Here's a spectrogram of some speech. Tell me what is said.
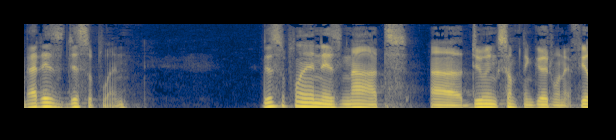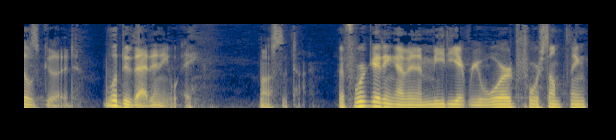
That is discipline. Discipline is not uh, doing something good when it feels good. We'll do that anyway, most of the time. If we're getting an immediate reward for something,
